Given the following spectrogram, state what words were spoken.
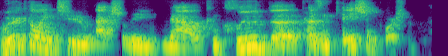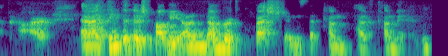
we're going to actually now conclude the presentation portion of the webinar, and I think that there's probably a number of questions that come, have come in,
